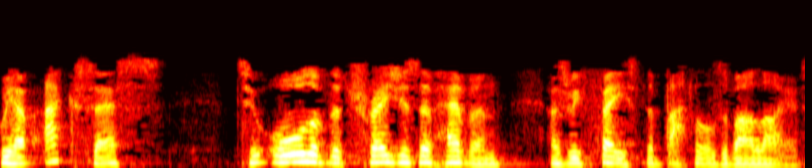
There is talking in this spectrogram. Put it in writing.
We have access to all of the treasures of heaven as we face the battles of our lives.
